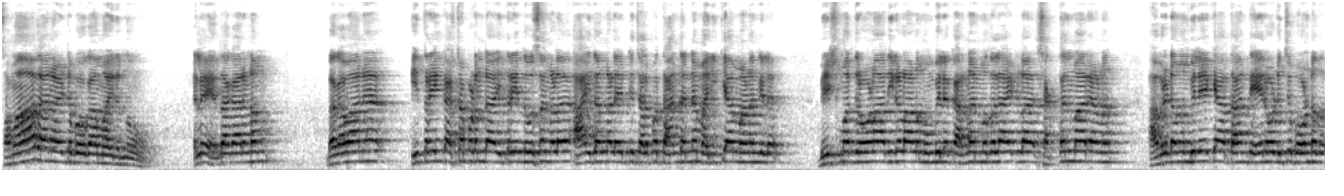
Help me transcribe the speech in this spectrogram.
സമാധാനമായിട്ട് പോകാമായിരുന്നു. അല്ലേ? എന്താ കാരണം? ഭഗവാന് ഇത്രയും കഷ്ടപ്പെടേണ്ട ഇത്രയും ദിവസങ്ങൾ ആയുധങ്ങളേറ്റ് ചിലപ്പോൾ താൻ തന്നെ മരിക്കാൻ വേണമെങ്കിൽ ഭീഷ്മദ്രോണാദികളാണ് മുമ്പിൽ കർണൻ മുതലായിട്ടുള്ള ശക്തന്മാരാണ് അവരുടെ മുമ്പിലേക്കാ താൻ തേരോടിച്ച് പോണ്ടത്.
